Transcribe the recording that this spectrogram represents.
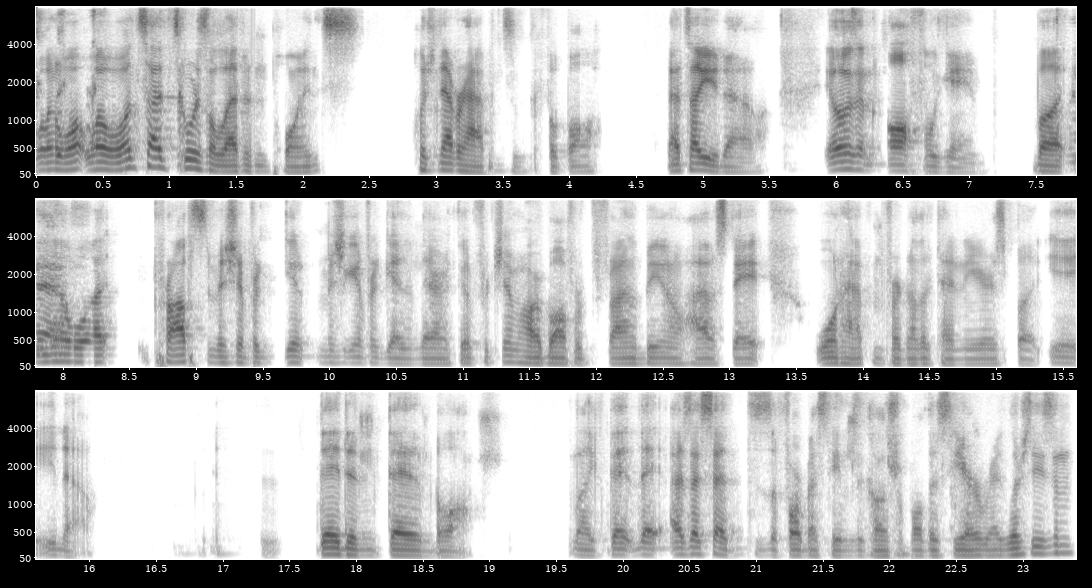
when, when, when one side scores eleven points, which never happens in football, that's how you know it was an awful game. But you know what? Props to Michigan for get, Michigan for getting there. Good for Jim Harbaugh for finally being Ohio State. Won't happen for another ten years, but yeah, you know, they didn't they didn't belong. Like they, they as I said, this is the four best teams in college football this year, regular season.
